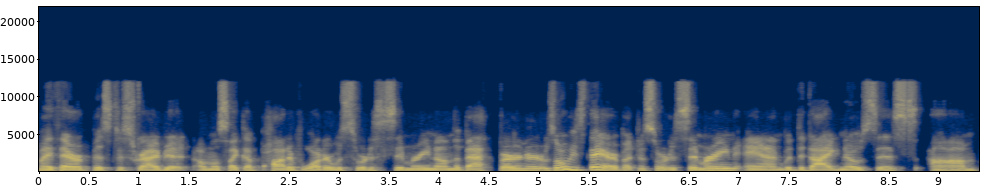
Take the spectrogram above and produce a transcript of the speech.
my therapist described it almost like a pot of water was sort of simmering on the back burner. It was always there, but just sort of simmering. And with the diagnosis, um,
